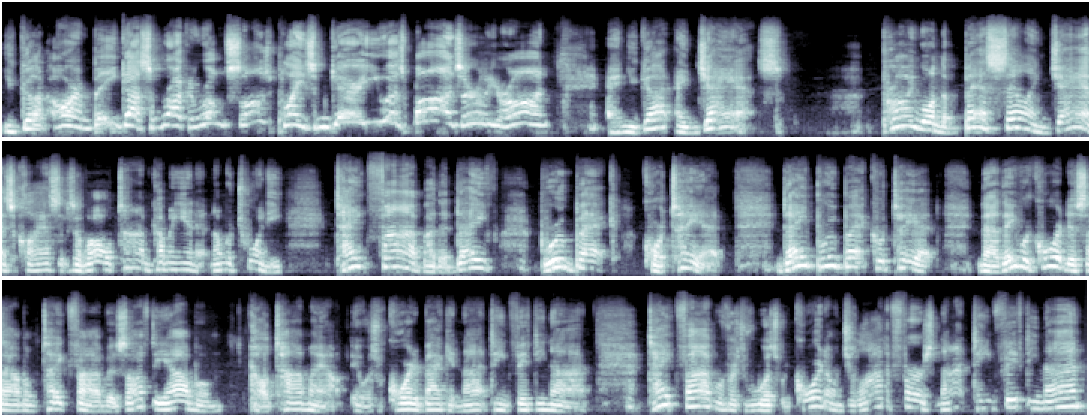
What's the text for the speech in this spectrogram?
you got R&B, got some rock and roll songs, played some Gary U.S. Bonds earlier on, and you got a jazz probably one of the best selling jazz classics of all time, coming in at number 20, Take Five by the Dave Brubeck Quartet. Dave Brubeck Quartet, now they recorded this album, Take Five. It was off the album called Time Out. It was recorded back in 1959. Take Five was, was recorded on July the 1st, 1959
